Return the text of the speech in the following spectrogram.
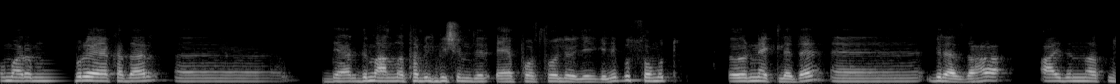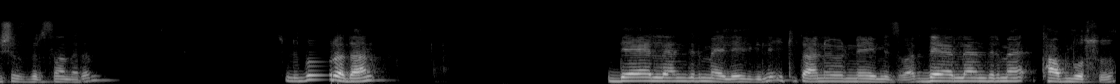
Umarım buraya kadar e, derdimi anlatabilmişimdir e-portfolyo ile ilgili. Bu somut örnekle de e, biraz daha aydınlatmışızdır sanırım. Şimdi buradan değerlendirme ile ilgili iki tane örneğimiz var. Değerlendirme tablosu.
